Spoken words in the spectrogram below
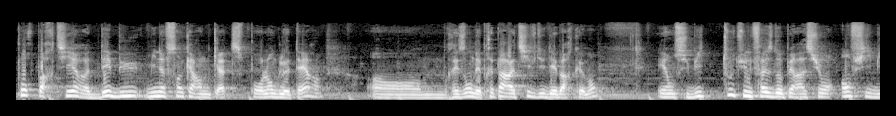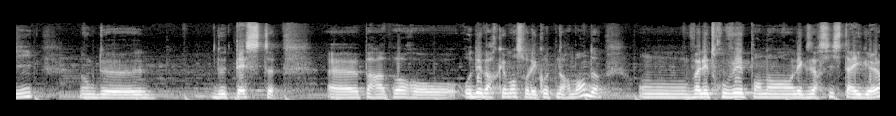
pour partir début 1944 pour l'Angleterre, en raison des préparatifs du débarquement, et ont subi toute une phase d'opération amphibie, donc de, tests euh, par rapport au, débarquement sur les côtes normandes. On va les trouver pendant l'exercice Tiger,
